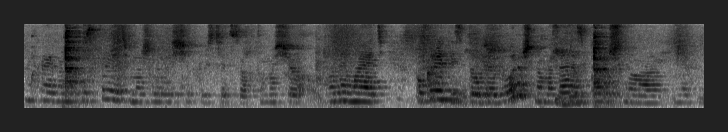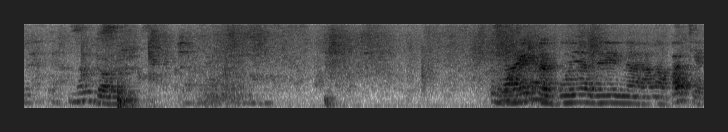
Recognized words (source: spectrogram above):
Нехай вони постоять, ще тому що вони мають покритись добре борошном, а зараз борошно не, не, Ну да. ¿Sabes Завтра que voy a ver en Amapatia?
